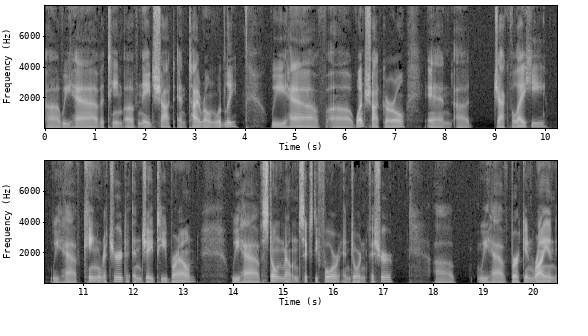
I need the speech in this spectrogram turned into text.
Uh, we have a team of Nadeshot and Tyron Woodley. We have uh, One Shot Girl and uh, Jack Valahi. We have King Richard and JT Brown. We have Stone Mountain 64 and Jordan Fisher. Uh, we have Birkin Ryan,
